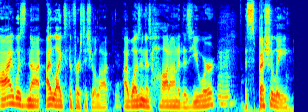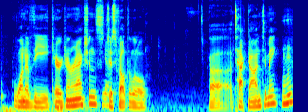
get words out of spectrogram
I was not. I liked the first issue a lot. I wasn't as hot on it as you were, Mm-hmm. especially one of the character interactions just felt a little uh, tacked on to me. Mm-hmm.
